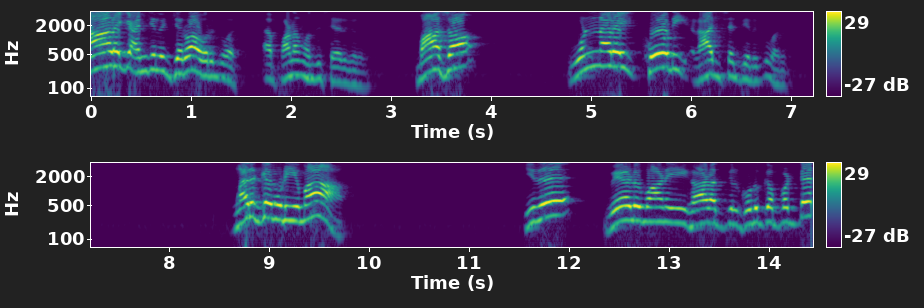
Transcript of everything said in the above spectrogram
நாளைக்கு அஞ்சு லட்ச ரூபா அவருக்கு பணம் வந்து சேர்கிறது. மாதம் ஒன்றரை கோடி ராஜசத்தியனுக்கு வருது. மறுக்க முடியுமா? இது வேலுமானி காலத்தில் கொடுக்கப்பட்டு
